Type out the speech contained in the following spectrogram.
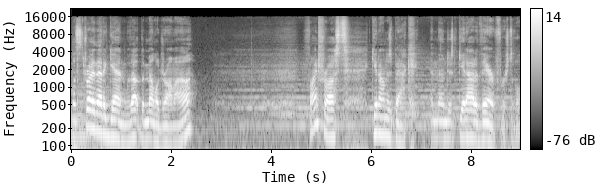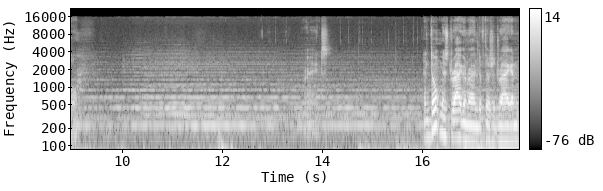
Let's try that again without the melodrama, huh? Find Frost, get on his back, and then just get out of there, first of all. Right. And don't miss Dragon Rend if there's a dragon.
